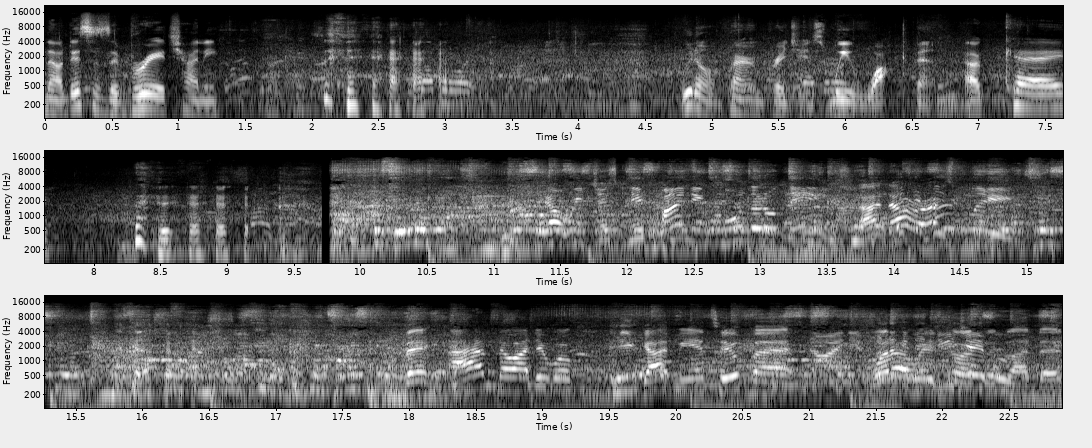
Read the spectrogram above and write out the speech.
Now this is a bridge, honey. We don't burn bridges, we walk them. Okay. Yo, we just keep finding cool little things. I know, right? Place. But I have no idea what he got me into, but No idea. what Look are we going to. London?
